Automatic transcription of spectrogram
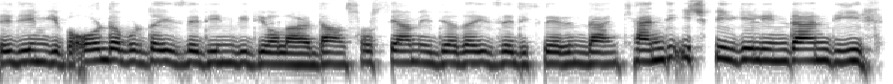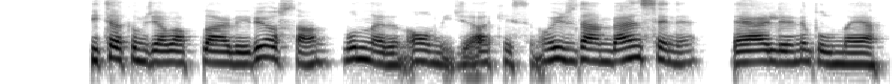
dediğim gibi orada burada izlediğin videolardan, sosyal medyada izlediklerinden, kendi iç bilgeliğinden değil, bir takım cevaplar veriyorsan bunların olmayacağı kesin. O yüzden ben seni değerlerini bulmaya,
